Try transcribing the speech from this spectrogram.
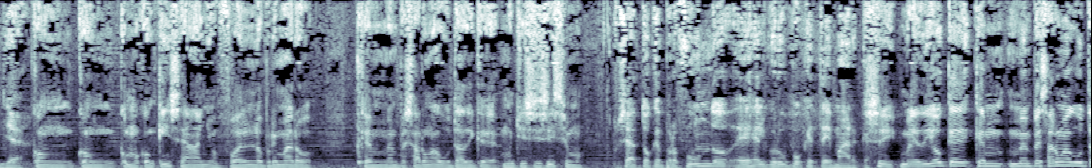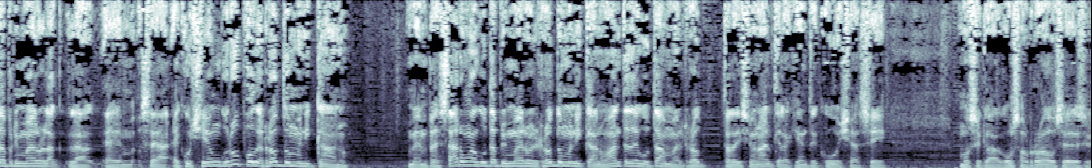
Ya. con, con, como con 15 años, fue lo primero que me empezaron a gustar y que muchísimo. O sea, Toque Profundo es el grupo que te marca. Sí, me dio que, que me empezaron a gustar primero, la, la, eh, o sea, escuché un grupo de rock dominicano. Me empezaron a gustar primero el rock dominicano antes de gustarme el rock tradicional que la gente escucha, así, música Guns N' Roses,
